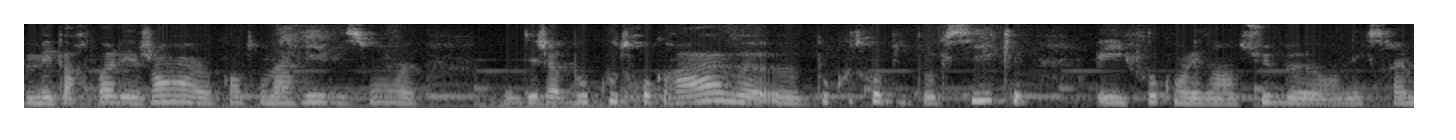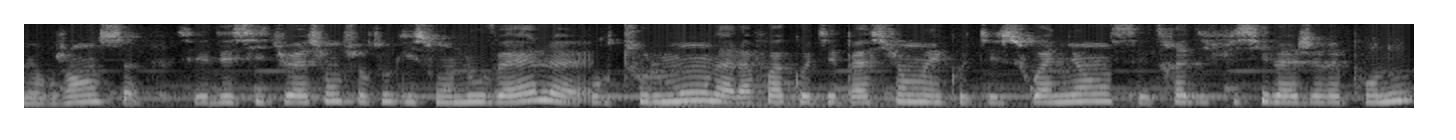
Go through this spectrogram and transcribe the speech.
Mais parfois, les gens, quand on arrive, ils sont déjà beaucoup trop graves, euh, beaucoup trop hypoxiques, et il faut qu'on les intube en extrême urgence. C'est des situations surtout qui sont nouvelles pour tout le monde, à la fois côté patient et côté soignant. C'est très difficile à gérer pour nous.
